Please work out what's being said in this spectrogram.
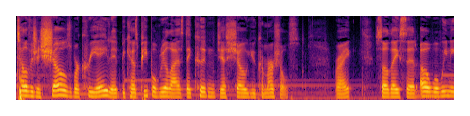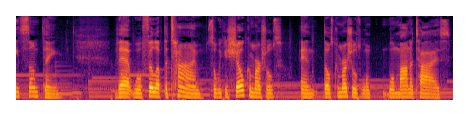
television shows were created because people realized they couldn't just show you commercials, right? So they said, "Oh, well, we need something." That will fill up the time so we can show commercials and those commercials will will monetize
